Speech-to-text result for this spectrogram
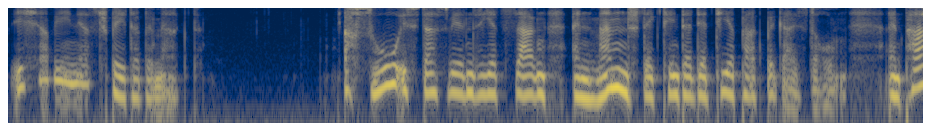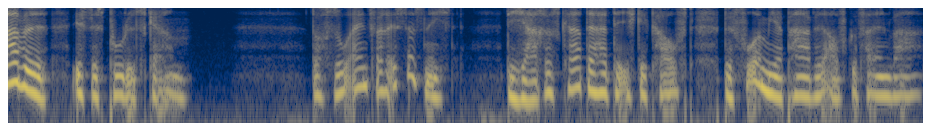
Ich habe ihn erst später bemerkt. Ach so ist das, werden Sie jetzt sagen. Ein Mann steckt hinter der Tierparkbegeisterung. Ein Pavel ist des Pudels Kern. Doch so einfach ist das nicht. Die Jahreskarte hatte ich gekauft, bevor mir Pavel aufgefallen war.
